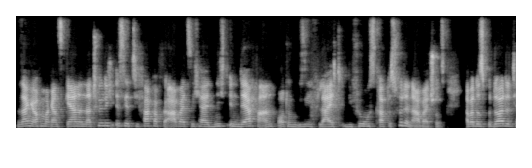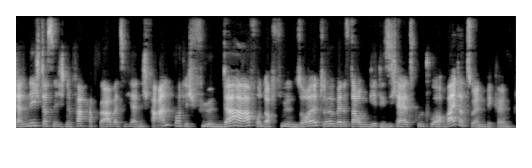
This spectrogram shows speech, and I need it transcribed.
sagen ja auch immer ganz gerne, natürlich ist jetzt die Fachkraft für Arbeitssicherheit nicht in der Verantwortung, wie sie vielleicht die Führungskraft ist für den Arbeitsschutz. Aber das bedeutet ja nicht, dass sich eine Fachkraft für Arbeitssicherheit nicht verantwortlich fühlen darf darf und auch fühlen sollte, wenn es darum geht, die Sicherheitskultur auch weiterzuentwickeln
